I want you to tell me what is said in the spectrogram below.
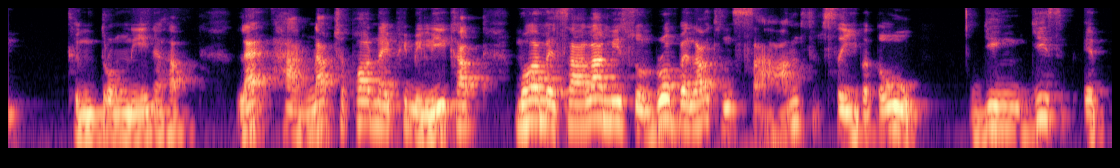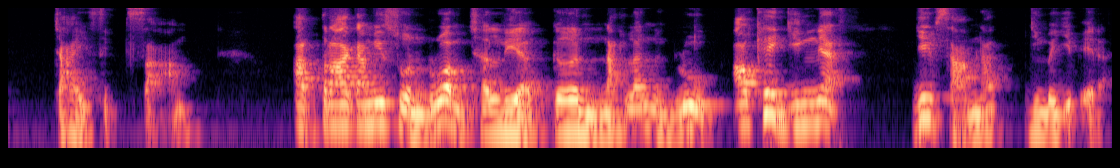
40 ถึงตรงนี้นะครับ และหากนับเฉพาะในพรีเมียร์ลีกครับโมฮัมเหม็ดซาร่ามีส่วนร่วมไปแล้วถึง 34 ประตู ยิง 21 จ่าย 13 อัตราการมีส่วนร่วมเฉลี่ยเกินนัดละหนึ่งลูก เอาแค่ยิงเนี่ย23นัด ยิงไป21อะ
